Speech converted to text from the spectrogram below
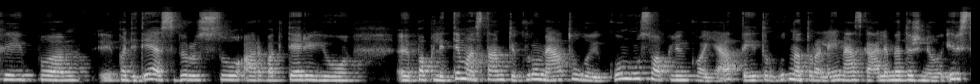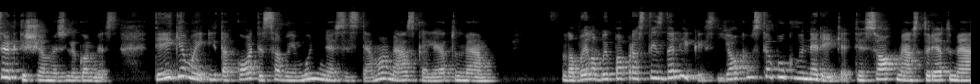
kaip e, padidėjęs virusų ar bakterijų e, paplitimas tam tikru metų laiku mūsų aplinkoje tai turbūt natūraliai mes galime dažniau ir sirgti šiomis ligomis teigiamai įtakoti savo imuninę sistemą mes galėtume labai labai paprastais dalykais. Jokių stebuklų nereikia. Tiesiog mes turėtume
